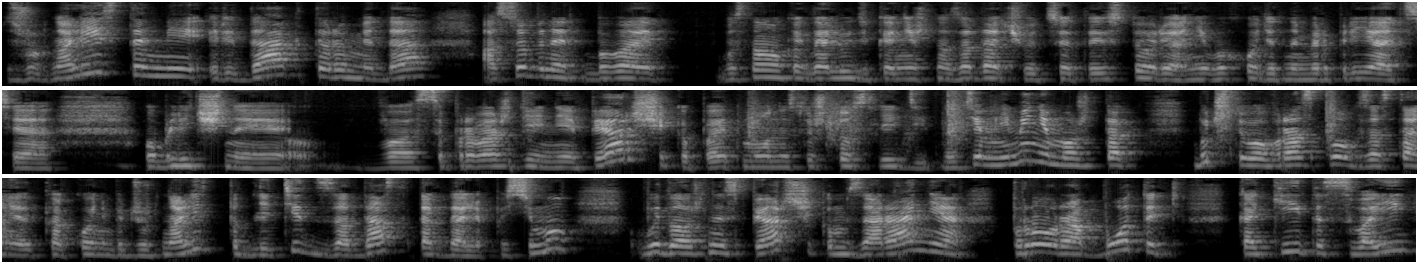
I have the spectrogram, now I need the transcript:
с журналистами, редакторами. Да? Особенно это бывает в основном, когда люди, конечно, задачиваются этой историей, они выходят на мероприятия публичные в сопровождении пиарщика, поэтому он, если что, следит. Но, тем не менее, может так быть, что его врасплох застанет какой-нибудь журналист, подлетит, задаст и так далее. Посему вы должны с пиарщиком заранее проработать какие-то свои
